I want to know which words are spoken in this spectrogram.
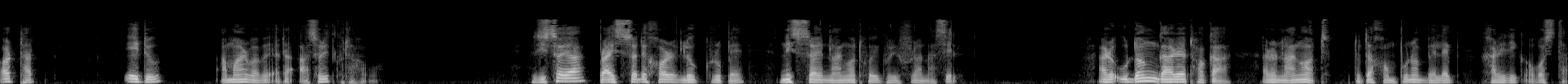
অৰ্থাৎ এইটো আমাৰ বাবে এটা আচৰিত কথা হ'ব। যিচয়া প্ৰাচ্য দেশৰ লোকৰূপে নিশ্চয় নাঙত হৈ ঘূৰি ফুৰা নাছিল। আৰু উদং গাৰে থকা আৰু নাঙত দুটা সম্পূৰ্ণ বেলেগ শাৰীৰিক অৱস্থা।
